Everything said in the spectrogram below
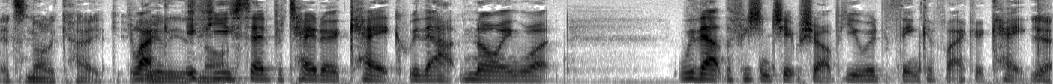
it's not a cake. It Like really is if not. you said potato cake without knowing what, without the fish and chip shop, you would think of like a cake, yeah,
